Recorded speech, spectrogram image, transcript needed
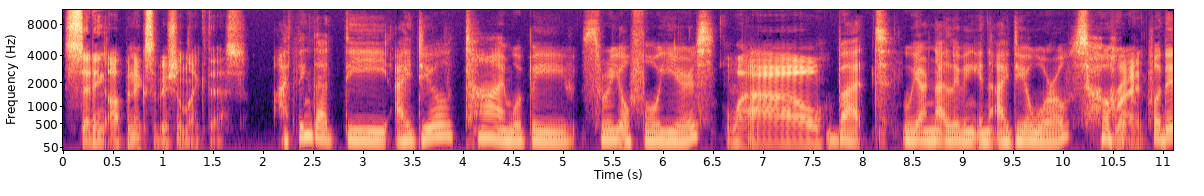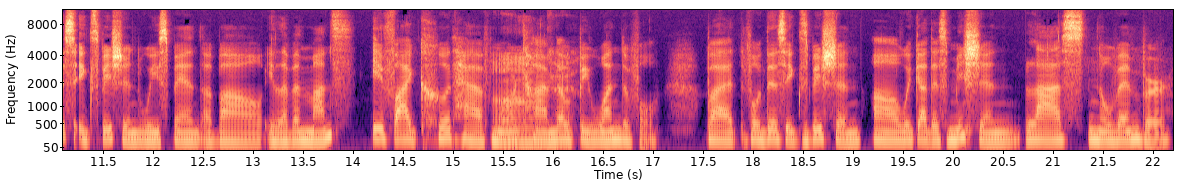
setting up an exhibition like this? I think that the ideal time would be three or four years, Wow. but we are not living in the ideal world. So Right. for this exhibition, we spent about 11 months. If I could have more Oh, time, that would be wonderful. But for this exhibition, uh, we got this mission last November.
